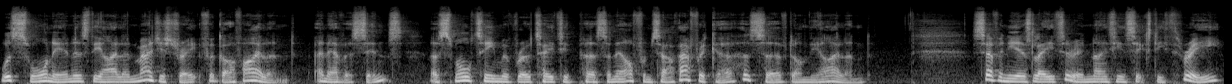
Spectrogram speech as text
was sworn in as the island magistrate for Gough Island, and ever since, a small team of rotated personnel from South Africa has served on the island. Seven years later, in 1963,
